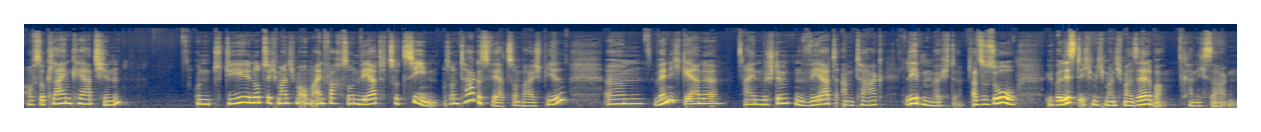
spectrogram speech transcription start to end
auf so kleinen Kärtchen. Und die nutze ich manchmal, um einfach so einen Wert zu ziehen. So einen Tageswert zum Beispiel. Ähm, wenn ich gerne einen bestimmten Wert am Tag leben möchte. Also so überliste ich mich manchmal selber, kann ich sagen.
